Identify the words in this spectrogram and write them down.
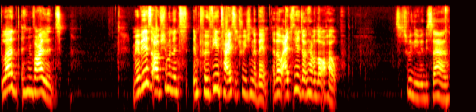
Blood and violence. Maybe this option will improve the entire situation a bit, although actually I don't have a lot of hope. It's really, really sad.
